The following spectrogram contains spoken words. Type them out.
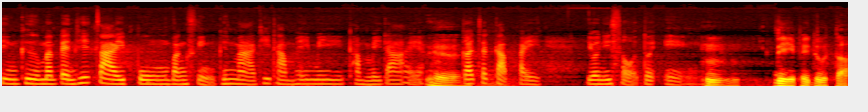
ริง ๆ คือมันเป็นที่ใจปรุงบางสิ่งขึ้นมาที่ทำให้ไม่ทำไม่ได้อะเออก็จะกลับไปโยนิโสตัวเอง อืมดีไปดูต่อ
